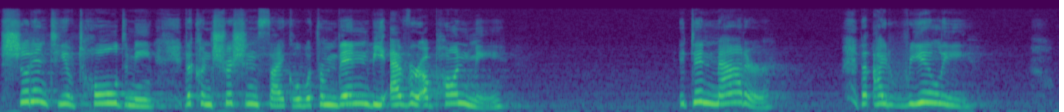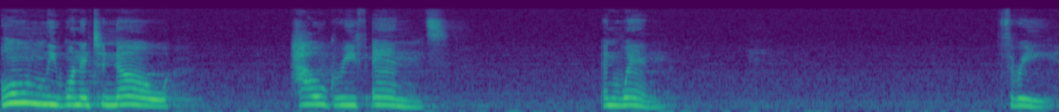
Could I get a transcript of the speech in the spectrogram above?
Shouldn't he have told me the contrition cycle would from then be ever upon me? It didn't matter that I'd really only wanted to know how grief ends and when. Three,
